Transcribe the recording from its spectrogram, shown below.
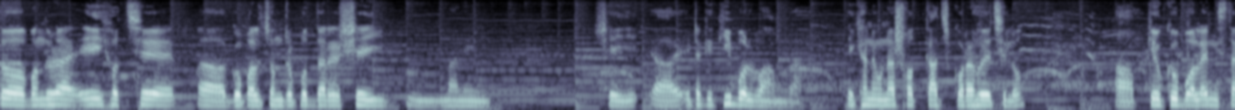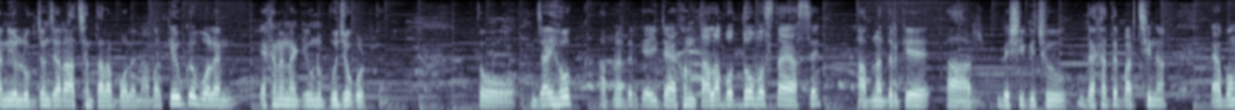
তো বন্ধুরা, এই হচ্ছে গোপালচন্দ্র পোদ্দারের সেই মানে সেই এটাকে কি বলব আমরা? এখানে ওনার সৎ কাজ করা হয়েছিল। কেউ কেউ বলেন, স্থানীয় লোকজন যারা আছেন তারা বলেন, আবার কেউ কেউ বলেন, এখানে নাকি উনি পুজো করতেন। তো যাই হোক, আপনাদেরকে এইটা এখন তালাবদ্ধ অবস্থায় আছে। আপনাদেরকে আর বেশি কিছু দেখাতে পারছি না। এবং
